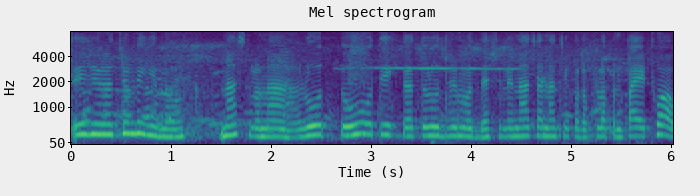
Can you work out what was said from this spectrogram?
এই চলে গেল। নাচলো না। রোদ তো অতিরিক্ত এত রোদের মধ্যে আসলে নাচানাচি করা ফলাফল পায়ে ঠোয়া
